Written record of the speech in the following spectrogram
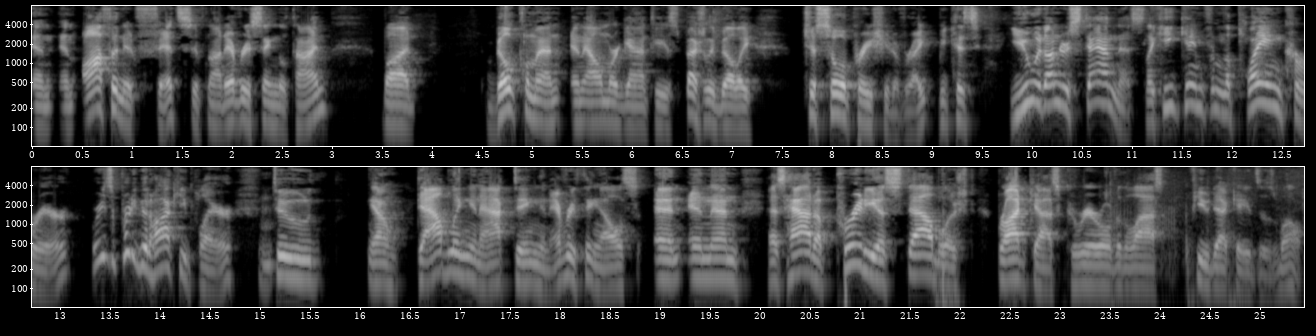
and and often it fits, if not every single time. But Bill Clement and Al Morganti, especially Billy, just so appreciative, right? Because you would understand this. Like he came from the playing career where he's a pretty good hockey player, mm-hmm. to you know dabbling in acting and everything else, and and then has had a pretty established broadcast career over the last few decades as well.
